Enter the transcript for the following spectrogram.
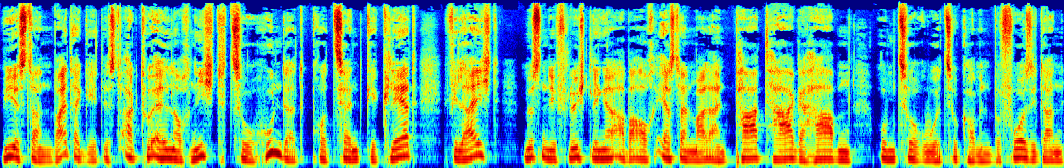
Wie es dann weitergeht, ist aktuell noch nicht zu 100 Prozent geklärt. Vielleicht müssen die Flüchtlinge aber auch erst einmal ein paar Tage haben, um zur Ruhe zu kommen, bevor sie dann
